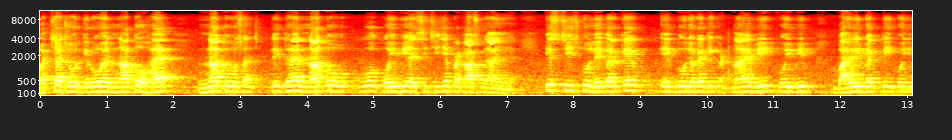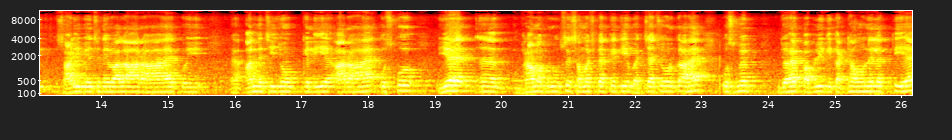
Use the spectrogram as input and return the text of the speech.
बच्चा चोर गिरोह ना तो है, ना तो वो संचालित है, ना तो वो कोई भी ऐसी चीज़ें प्रकाश में आई हैं। इस चीज़ को लेकर के एक दो जगह की घटनाएँ भी कोई भी बाहरी व्यक्ति कोई साड़ी बेचने वाला आ रहा है, कोई अन्य चीज़ों के लिए आ रहा है, उसको यह भ्रामक रूप से समझ करके कि ये बच्चा चोर का है, उसमें जो है पब्लिक इकट्ठा होने लगती है।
